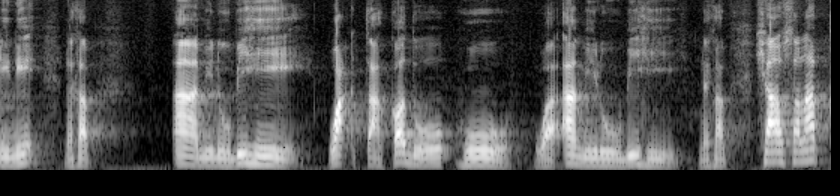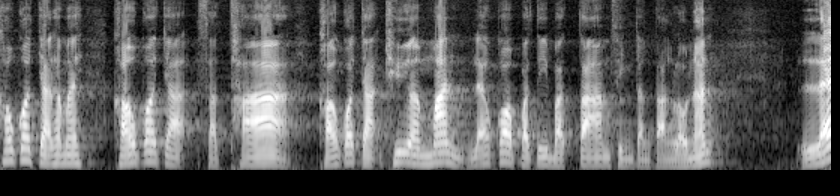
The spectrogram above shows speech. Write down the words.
ณีนี้นะครับอามินูบิฮีวะตะกอดูฮูวะอามิรูบิฮีนะครับ ชาวสลับเขาก็จะทำไม เขาก็จะศรัทธา เขาก็จะเชื่อมั่นแล้วก็ปฏิบัติตามสิ่งต่างๆ เหล่านั้น และ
